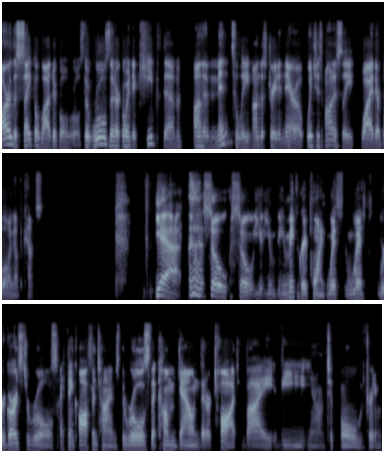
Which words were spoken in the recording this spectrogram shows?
are the psychological rules, the rules that are going to keep them on the mentally on the straight and narrow, which is honestly why they're blowing up accounts. Yeah. So so you, you you make a great point with with regards to rules. I think oftentimes the rules that come down that are taught by the you know typical trading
